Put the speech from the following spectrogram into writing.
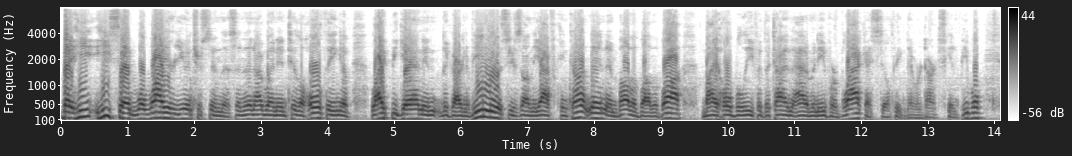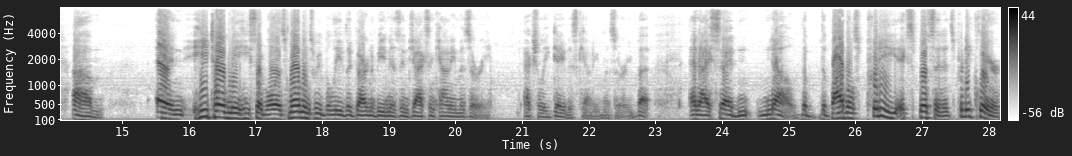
but he, he said, Well, why are you interested in this? And then I went into the whole thing of life began in the Garden of Eden, which is on the African continent, and blah, blah, blah, blah, blah. My whole belief at the time that Adam and Eve were black, I still think they were dark skinned people. Um, and he told me, he said, Well, as Mormons, we believe the Garden of Eden is in Jackson County, Missouri. Actually, Daviess County, Missouri. But And I said, no. The the Bible's pretty explicit. It's pretty clear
